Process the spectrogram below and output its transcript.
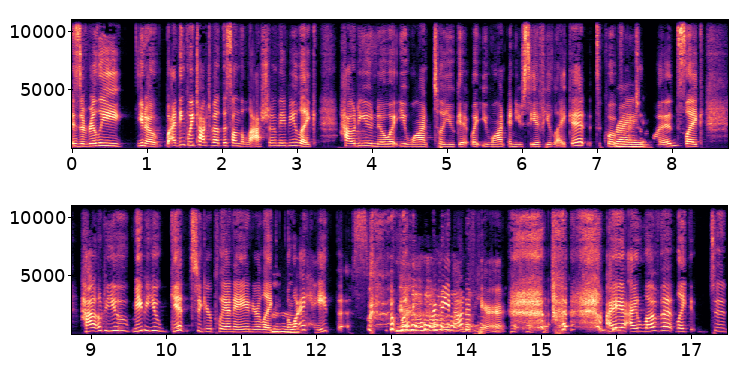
is a really you know, I think we talked about this on the last show, maybe like, how do you know what you want till you get what you want and you see if you like it? It's a quote right. from Tim Woods. Like, how do you, maybe you get to your plan A and you're like, oh, mm-hmm. oh, I hate this. like, get me out of here. I, I love that. Like, to,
